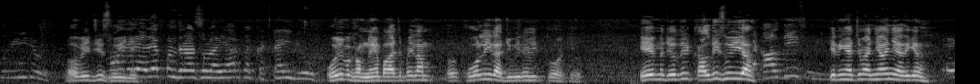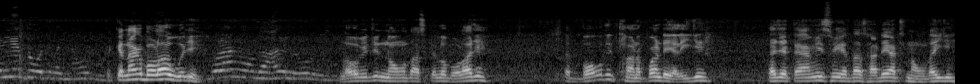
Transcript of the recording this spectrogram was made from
ਸੂਈ ਜੋ। ਉਹ ਵੀਰ ਜੀ ਸੂਈ ਜੀ। ਇਹਦੇ 15 16000 ਦਾ ਕੱਟਾ ਹੀ ਜੋ। ਉਹ ਵੀ ਵਿਖਾਉਂਦੇ ਆ ਬਾਅਦ ਚ ਪਹਿਲਾਂ ਖੋਲ ਹੀ ਰਾਜੂ ਵੀਰੇ ਵੀ ਤੋੜ ਕੇ। ਇਹ ਮਨਜੋਤ ਵੀਰ ਕੱਲ ਦੀ ਸੂਈ ਆ? ਕੱਲ ਦੀ ਸੂਈ। ਕਿੰਨੀਆਂ ਚਵਾਈਆਂ ਹੋਈਆਂ ਇਹਦੀਆਂ? ਇਹਦੀਆਂ ਦੋ ਚਵਾਈਆਂ ਹੋ ਗਈਆਂ ਤੇ ਕਿੰਨਾ ਕੁ ਬੋਲਾ ਹੋਊਗਾ ਜੀ? ਬੋਲਾ ਨੂੰ ਦਾ ਹਲੋ ਲਓ ਵੀਰ ਜੀ 9-10 ਕਿਲੋ ਬੋਲਾ ਜੀ। ਤੇ ਬਹੁਤ ਹੀ ਥਣ ਭਾਂਡੇ ਵਾਲੀ ਜੀ। ਅਜੇ ਟਾਈਮ ਵੀ ਸਵੇਰ ਦਾ 8:30 9 ਦਾ ਹੀ ਜੀ।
